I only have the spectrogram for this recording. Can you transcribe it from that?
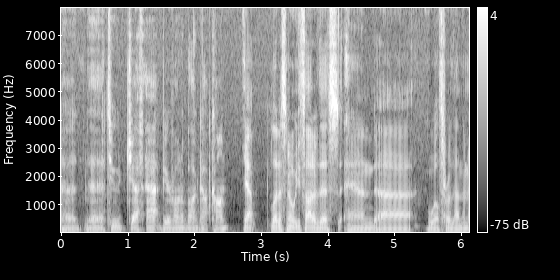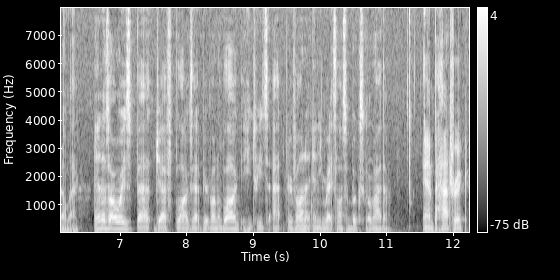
uh, uh, to Jeff at beervanablog.com. Yeah. Let us know what you thought of this, and uh, we'll throw that in the mailbag. And as always, Jeff blogs at Beervana blog. He tweets at Beervana, and he writes lots of books. Go buy them. And Patrick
